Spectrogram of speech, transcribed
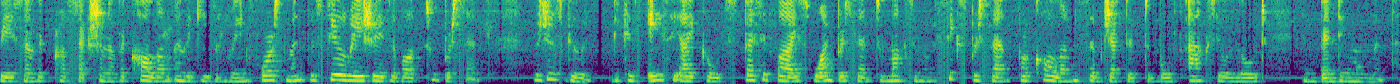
based on the cross-section of the column and the given reinforcement, the steel ratio is about 2%, which is good because ACI code specifies 1% to maximum 6% for columns subjected to both axial load and bending moment.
